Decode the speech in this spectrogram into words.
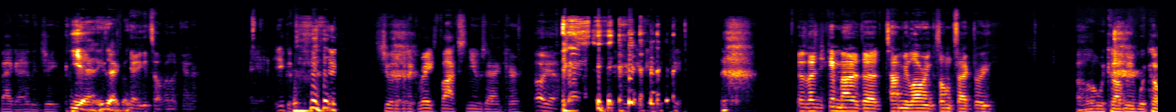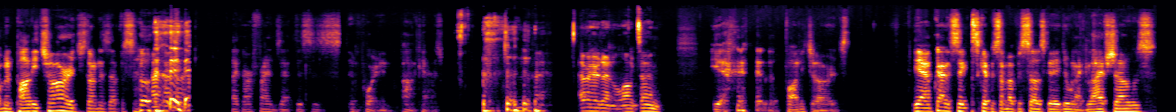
mega energy. yeah, exactly. Yeah, you can tell by looking at her. Yeah, you could. she would have been a great Fox News anchor. Oh yeah, it's like you came out of the Tomi Lahren clone factory. oh, we're coming. We're coming poly charged on this episode. like our friends at this is important podcast. I haven't heard that in a long time. Yeah, the party charged. Yeah, I'm kind of sick skipping some episodes because they're doing like live shows,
